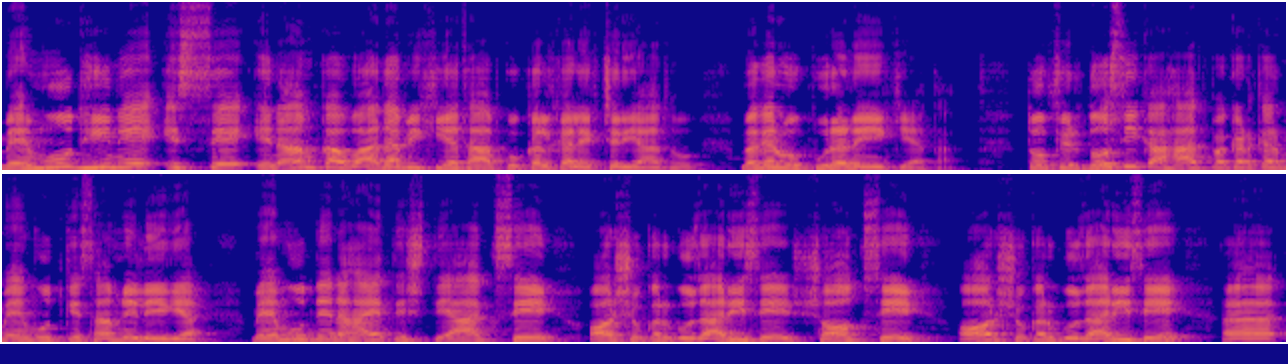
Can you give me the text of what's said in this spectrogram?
महमूद ही ने इससे इनाम का वादा भी किया था आपको कल का लेक्चर याद हो मगर वो पूरा नहीं किया था। तो फिर दोषी का हाथ पकड़कर महमूद के सामने ले गया। महमूद ने नहायत इश्तियाक से और शुक्रगुजारी से, शौक से और शुक्रगुजारी से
